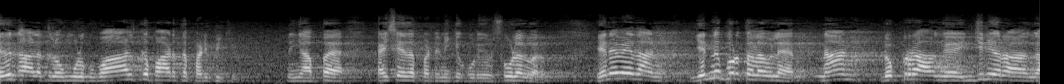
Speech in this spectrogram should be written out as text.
எதிர்காலத்துல உங்களுக்கு வாழ்க்கை பாடத்தை படிப்பிக்கும். நீங்க அப்ப கை சேதப்பட்டு நிற்கக்கூடிய ஒரு சூழல் வரும். எனவேதான் என்ன பொறுத்தளவுல நான் டாக்டர் ஆகுங்க இன்ஜினியர் ஆகுங்க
